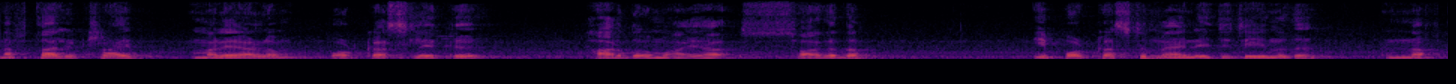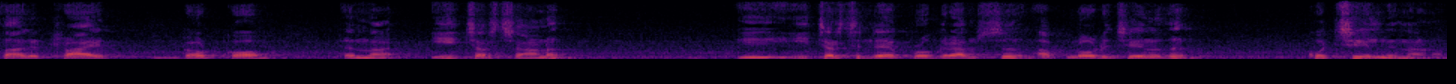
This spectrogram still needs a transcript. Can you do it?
നഫ്താലി ട്രൈബ് മലയാളം പോഡ്കാസ്റ്റിലേക്ക് ഹാർദവമായ സ്വാഗതം. ഈ പോഡ്കാസ്റ്റ് മാനേജ് ചെയ്യുന്നത് നഫ്താലി ട്രൈബ് ഡോട്ട് കോം എന്ന ഈ ചർച്ചാണ്. ഈ ഈ ചർച്ചിന്റെ പ്രോഗ്രാംസ് അപ്ലോഡ് ചെയ്യുന്നത് കൊച്ചിയിൽ നിന്നാണ്.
